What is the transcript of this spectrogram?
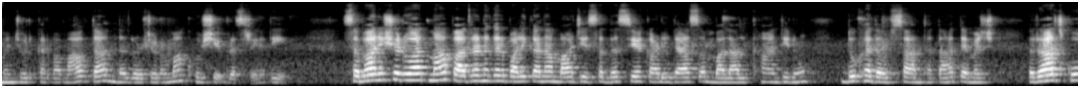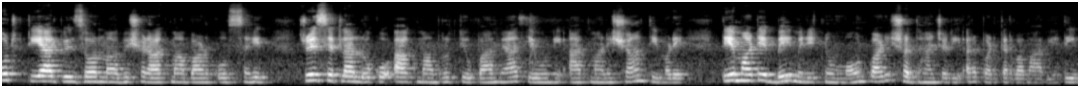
મંજૂર કરવામાં આવતા નગરજનોમાં ખુશી પ્રસરી હતી. સભાની શરૂઆતમાં પાદરા નગરપાલિકાના માજી સદસ્ય કાળીદાસ અંબાલાલ ગાંધીનું દુઃખદ અવસાન થતાં તેમજ રાજકોટ ટીઆરપી ઝોનમાં ભીષણ આગમાં બાળકો સહિત ત્રીસ જેટલા લોકો આગમાં મૃત્યુ પામ્યા. તેઓની આત્માને શાંતિ મળે તે માટે બે મિનિટનું મૌન પાડી શ્રદ્ધાંજલિ અર્પણ કરવામાં આવી હતી.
